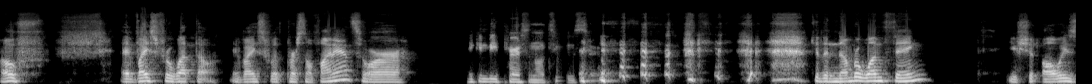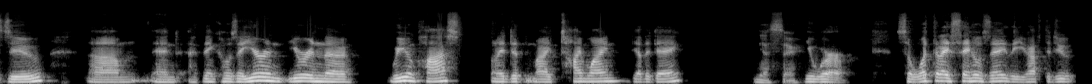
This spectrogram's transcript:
Oh, advice for what though? Advice with personal finance or? It can be personal too, sir. okay, the number one thing you should always do, um, and I think Jose, you're in you're in the were you in class when I did my timeline the other day? Yes, sir. You were. So what did I say, Jose? That you have to do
